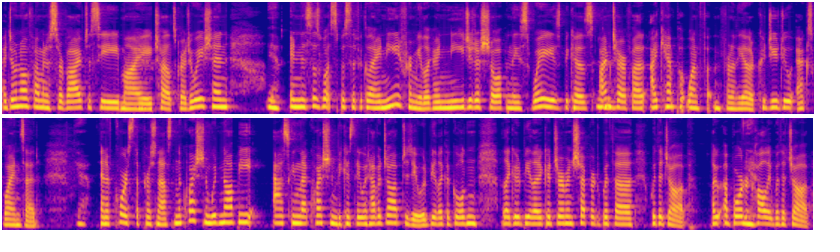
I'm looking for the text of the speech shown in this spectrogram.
I don't know if I'm going to survive to see my child's graduation. Yeah. And this is what specifically I need from you. Like, I need you to show up in these ways because I'm mm. terrified. I can't put one foot in front of the other. Could you do X, Y, and Z? Yeah. And of course, the person asking the question would not be asking that question because they would have a job to do. It would be like a golden, like it would be like a German Shepherd with a with a job, a, a border collie with a job.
